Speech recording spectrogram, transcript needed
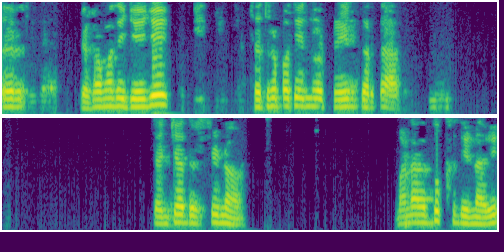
तर जगामध्ये जे जे छत्रपतींवर प्रेम करतात त्यांच्या दृष्टीनं मनाला दुःख देणारी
